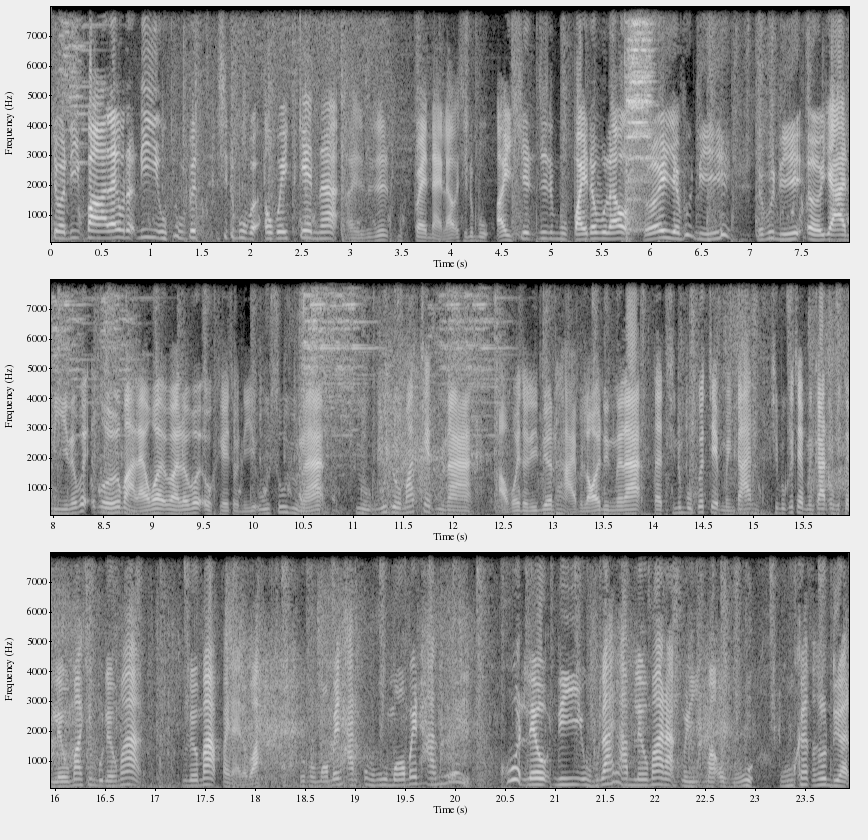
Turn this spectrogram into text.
จังหวะนี้มาแล้วนี่โอ้โหเป็นชินบุแบบเอาเวกเกนนะไอ้ไปไหนแล้วชินบุไอ้ชินชินบุไปแล้วแล้วเฮ้ยอย่าเพิ่งหนีอย่าเพิ่งหนีเอออย่าหนีนะเว้ยเออมาแล้วเว้ยมาแล้วเว้ยโอเคตัวนี้อู้สู้อยู่นะอยู่อู้โดมาเจ็บอยู่นะเอาไว้ตัวนี้เลือดหายไปร้อยหนึ่งแล้วนะแต่ชินบุก็เจ็บเหมือนกันชินบุก็เจ็บเหมือนกันโอ้แต่เร็วมากชินบุเร็วมากเร็วมากไปไหนแล้ววะอุ๊ยผมมองไม่ทันอู้หูมองไม่ทันเลยโคตรเร็วนี่อู้หูไล่ลำเร็วมากนะมันมาโอ้โหโอ้โหการต่อสู้เดือด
